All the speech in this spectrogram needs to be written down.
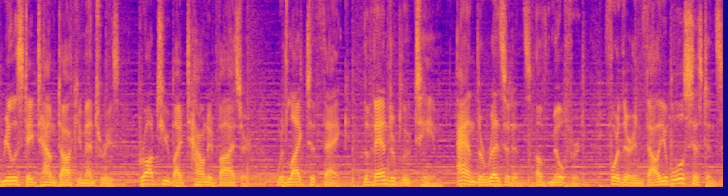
Real Estate Town Documentaries, brought to you by Town Advisor, would like to thank the Vanderblue team and the residents of Milford for their invaluable assistance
